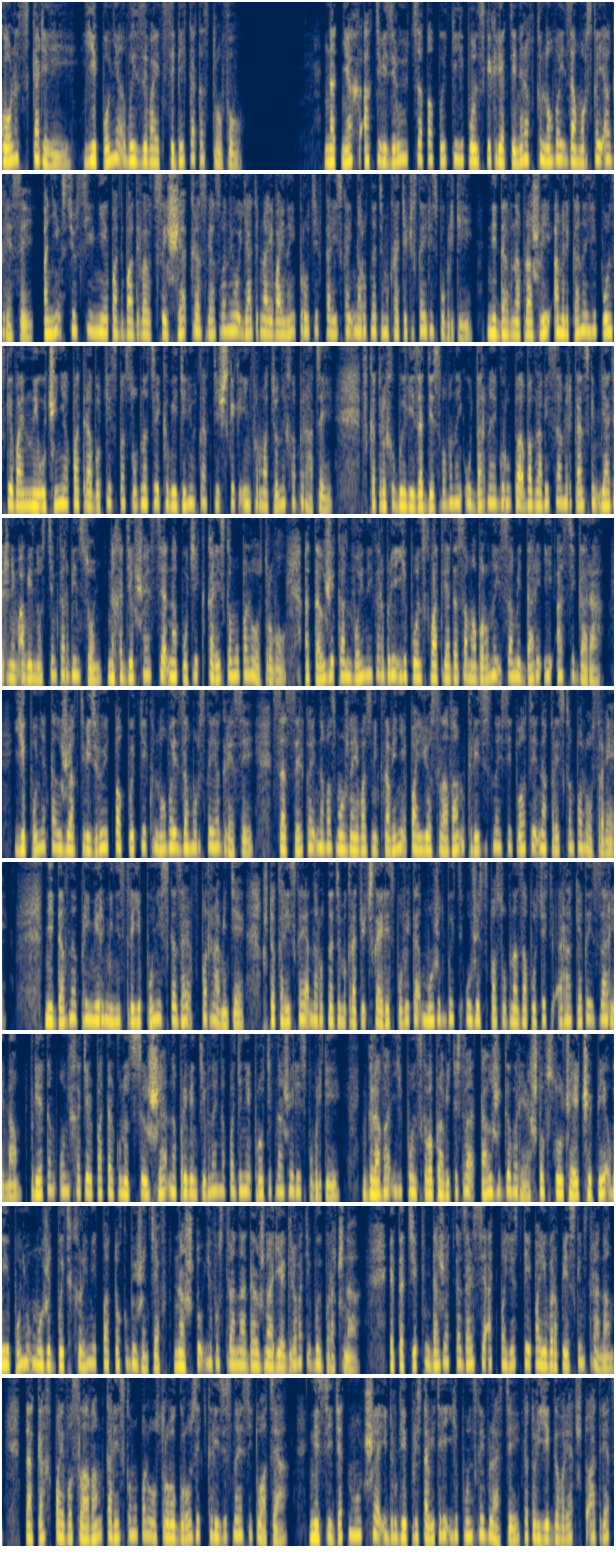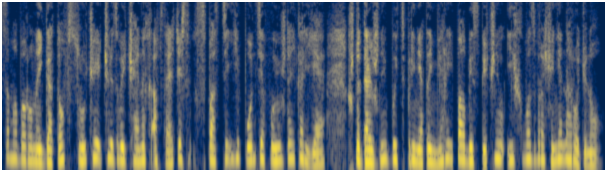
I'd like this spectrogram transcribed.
Голос Кореи. Япония вызывает себе катастрофу. На днях активизируются попытки японских реакционеров к новой заморской агрессии. Они все сильнее подбадривают США к развязыванию ядерной войны против Корейской Народно-Демократической Республики. Недавно прошли американо-японские военные учения по отработке способностей к ведению тактических информационных операций, в которых были задействованы ударная группа во главе с американским ядерным авианосцем «Карбинсон», находившаяся на пути к Корейскому полуострову, а также конвойные корабли японского отряда самообороны самообороны Самидари и Асигара. Япония также активизирует попытки к новой заморской агрессии со ссылкой на возможное возникновение, по ее словам, кризисной ситуации на Корейском полуострове. Недавно премьер-министр Японии сказал в парламенте, что Корейская Народно-Демократическая Республика может быть уже способна запустить ракеты «Зарина». При этом он хотел подтолкнуть США на превентивное нападение против нашей республики. Глава японского правительства также говорил, что в случае ЧП в Японию может быть хлынет поток беженцев, на что его страна должна реагировать выборочно. Этот тип даже отказался от поездки по европейским странам, так как, по его словам, Корейскому полуострову грозит кризисная ситуация. Не сидят молча и другие представители японской власти, которые говорят, что отряд самообороны готов в случае чрезвычайных обстоятельств спасти японцев в Южной Корее, что должны быть приняты меры по обеспечению их возвращения на родину.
